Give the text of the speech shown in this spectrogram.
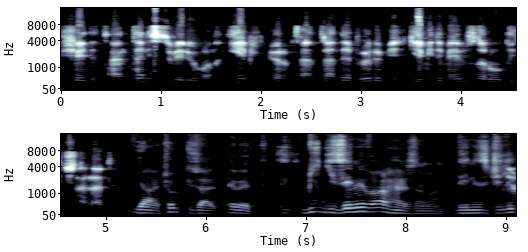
bir şey de Tenten hissi veriyor bana. Niye bilmiyorum. Tenten'de böyle bir gemili mevzular olduğu için herhalde. Ya çok güzel. Evet. Bir gizemi var her zaman. Denizcilik?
